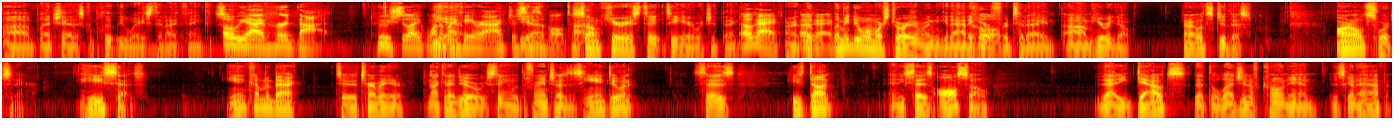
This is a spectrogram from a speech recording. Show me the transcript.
uh, Blanchett is completely wasted. I think. So, oh yeah, I've heard that. Who's like one of my favorite actresses yeah. of all time. So I'm curious to, to hear what you think. Okay, All right. okay. Let, let me do one more story, then we're going to get out of here for today. Um, here we go. All right, let's do this. Arnold Schwarzenegger. He says he ain't coming back to Terminator. Not going to do it. We're staying with the franchises. He ain't doing it. Says he's done, and he says also that he doubts that the Legend of Conan is going to happen.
